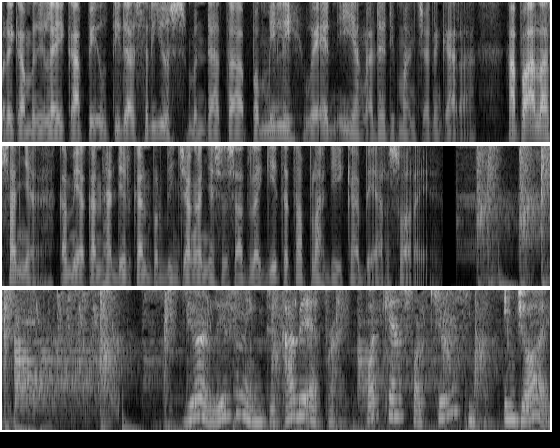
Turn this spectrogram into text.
Mereka menilai KPU tidak serius mendata pemilih WNI yang ada di mancanegara. Apa alasannya? Kami akan hadirkan perbincangannya sesaat lagi, tetaplah di KBR Sore. You're listening to KBR Pride, podcast for curious mind. Enjoy!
